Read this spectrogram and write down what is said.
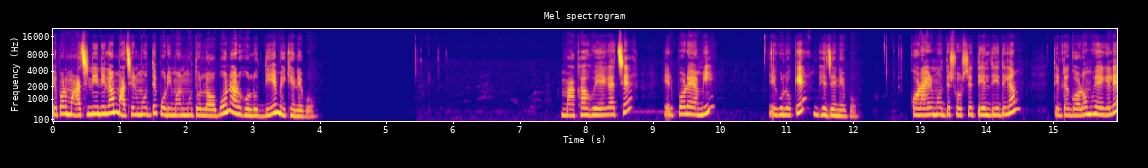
এরপর মাছ নিয়ে নিলাম, মাছের মধ্যে পরিমাণ মতো লবণ আর হলুদ দিয়ে মেখে নেব। মাখা হয়ে গেছে, এরপরে আমি এগুলোকে ভেজে নেব। কড়াইয়ের মধ্যে সর্ষের তেল দিয়ে দিলাম, তেলটা গরম হয়ে গেলে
